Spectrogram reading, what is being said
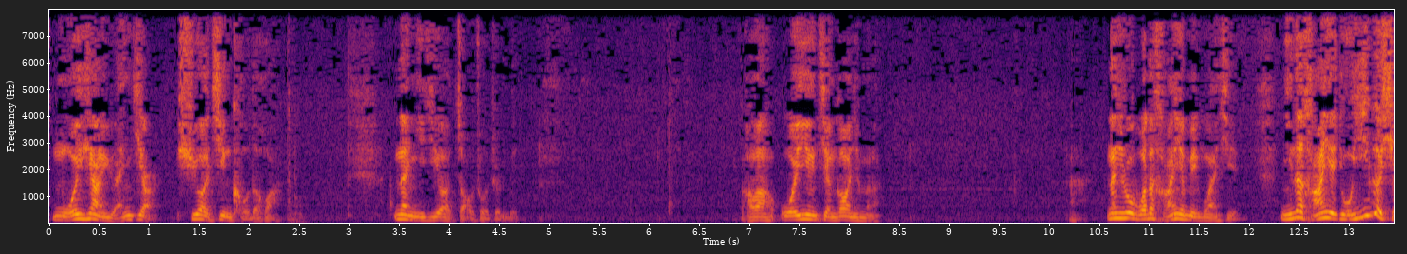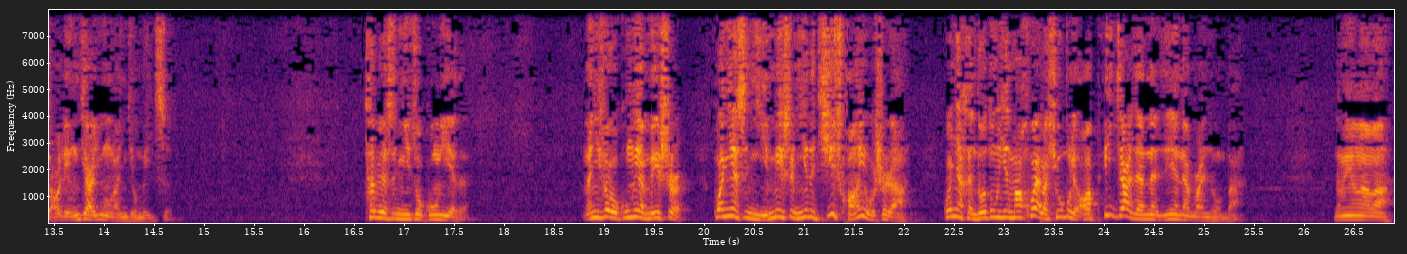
某一项元件需要进口的话，那你就要早做准备，好吧？我已经警告你们了。那你说我的行业没关系，你的行业有一个小零件用了你就没治。特别是你做工业的，那你说我工业没事关键是你没事你的机床有事啊。关键很多东西他妈坏了修不了，配件在那人家那边你怎么办？能明白吗？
